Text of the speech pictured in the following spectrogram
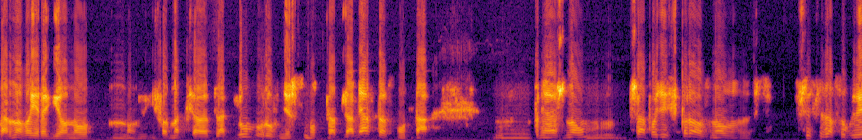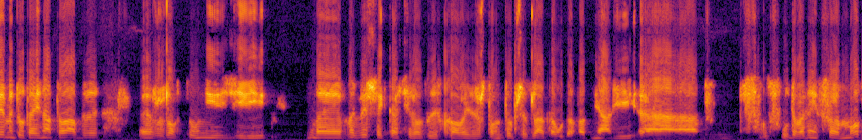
Tarnowa regionu. No, informacja dla klubu, również smutna dla miasta, smutna, ponieważ no, trzeba powiedzieć wprost, no, wszyscy zasługujemy tutaj na to, aby żużlowcy Unii jeździli e, w najwyższej klasie rozrywkowej, zresztą to przez lata udowadniali udowadniali swoją moc,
